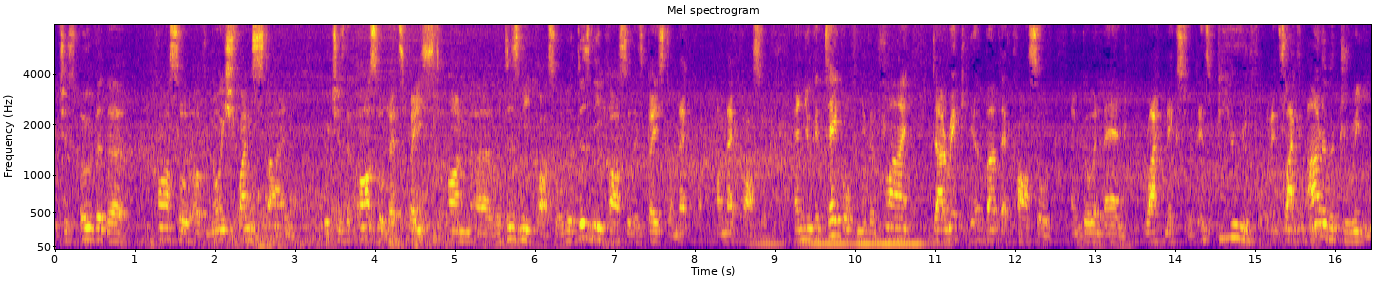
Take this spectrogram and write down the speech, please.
which is over the castle of Neuschwanstein, which is the castle that's based on uh, the Disney castle. The Disney castle is based on that on that castle. And you can take off and you can fly directly above that castle and go and land right next to it. It's beautiful. It's like out of a dream.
